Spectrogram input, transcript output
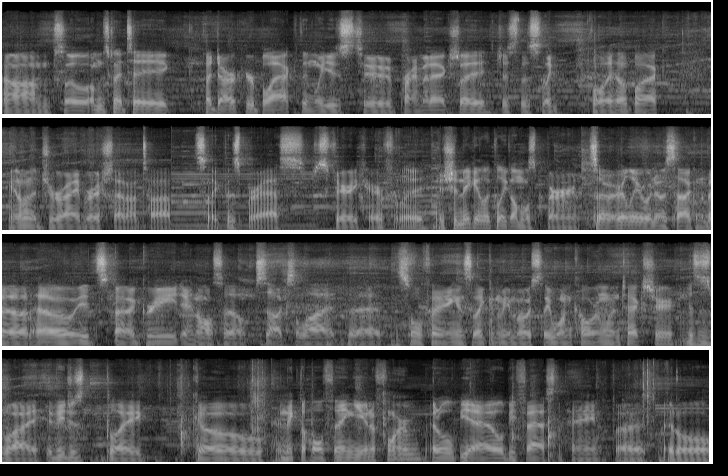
Um, so I'm just gonna take a darker black than we used to prime it actually, just this like Vallejo black. And I'm gonna dry brush that on top. It's like this brass, just very carefully. It should make it look like almost burnt. So earlier when I was talking about how it's uh, great and also sucks a lot that this whole thing is like gonna be mostly one color and one texture. This is why. If you just like go and make the whole thing uniform, it'll, yeah, it'll be fast to paint, but it'll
